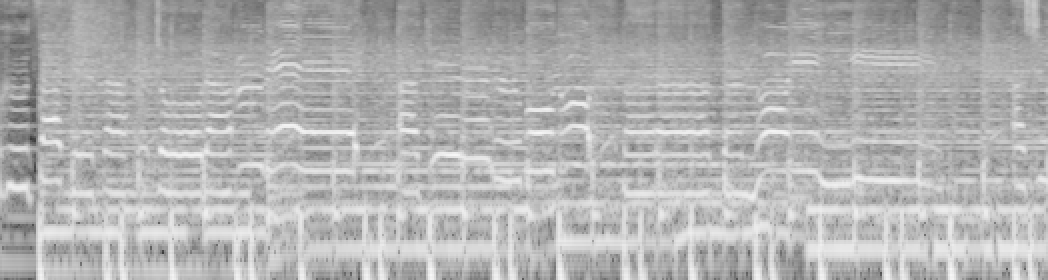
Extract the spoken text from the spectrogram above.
ふざけた冗談で呆れるほど笑ったのに明日に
